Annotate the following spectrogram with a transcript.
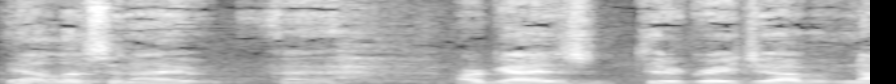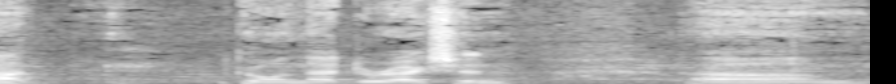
Yeah, listen, I uh, our guys did a great job of not going that direction. Um,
